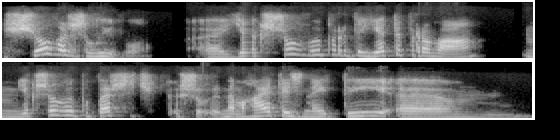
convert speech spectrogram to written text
що важливо, е, якщо ви продаєте права, якщо ви, по-перше, намагаєтесь знайти ем,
